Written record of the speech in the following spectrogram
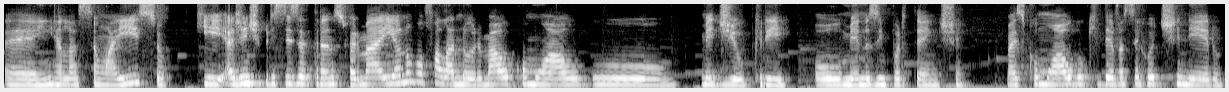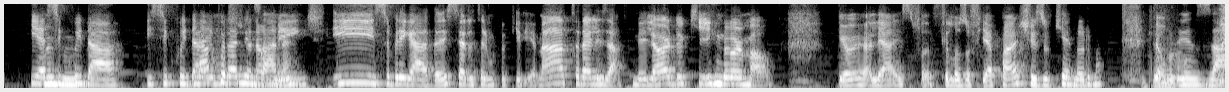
é, em relação a isso, que a gente precisa transformar, e eu não vou falar normal como algo medíocre ou menos importante, mas como algo que deva ser rotineiro, que é uhum. se cuidar, e se cuidar Naturalizar, né? emocionalmente. Né? Isso, obrigada. Esse era o termo que eu queria. Naturalizar. Melhor do que normal. Eu, aliás, filosofia à parte, o que é normal. O que é então, normal. Exato.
